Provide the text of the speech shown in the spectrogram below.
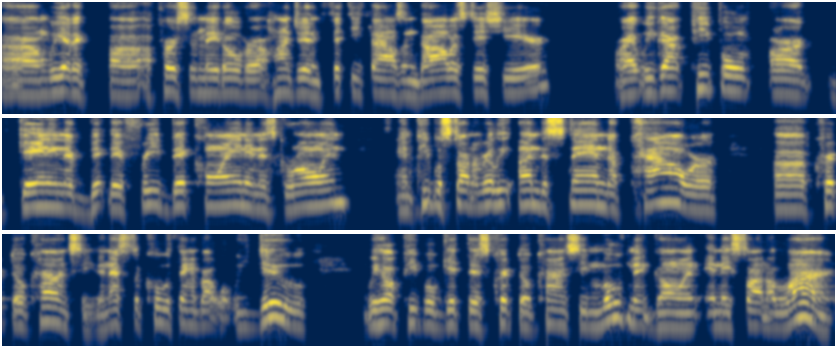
Um, we had a, a person made over $150,000 this year, right? We got people are gaining their, their free Bitcoin and it's growing and people starting to really understand the power of cryptocurrency. And that's the cool thing about what we do. We help people get this cryptocurrency movement going and they start to learn.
